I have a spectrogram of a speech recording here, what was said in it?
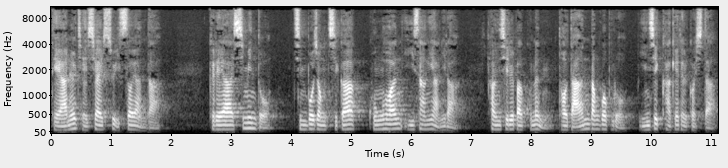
대안을 제시할 수 있어야 한다. 그래야 시민도 진보 정치가 공허한 이상이 아니라 현실을 바꾸는 더 나은 방법으로 인식하게 될 것이다.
